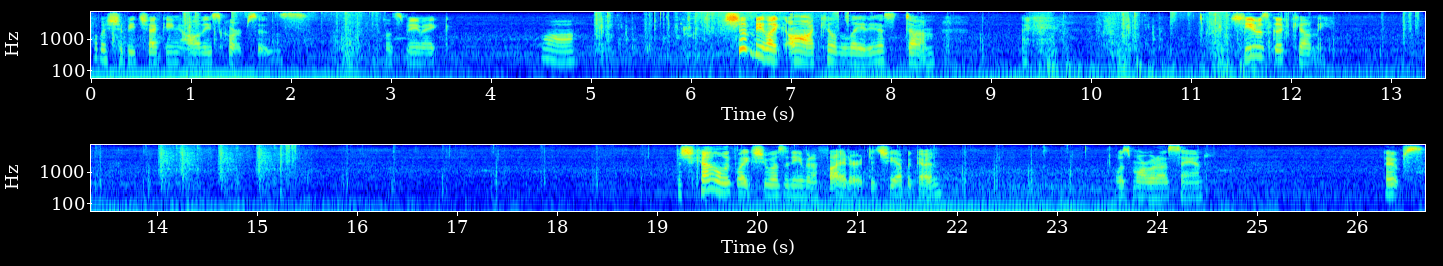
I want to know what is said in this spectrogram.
Probably should be checking all these corpses. Let's me make... Aw. Shouldn't be like, oh, I killed the lady. That's dumb. Okay. She was good, kill me. But she kind of looked like she wasn't even a fighter. Did she have a gun? Was more what I was saying. Oops.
